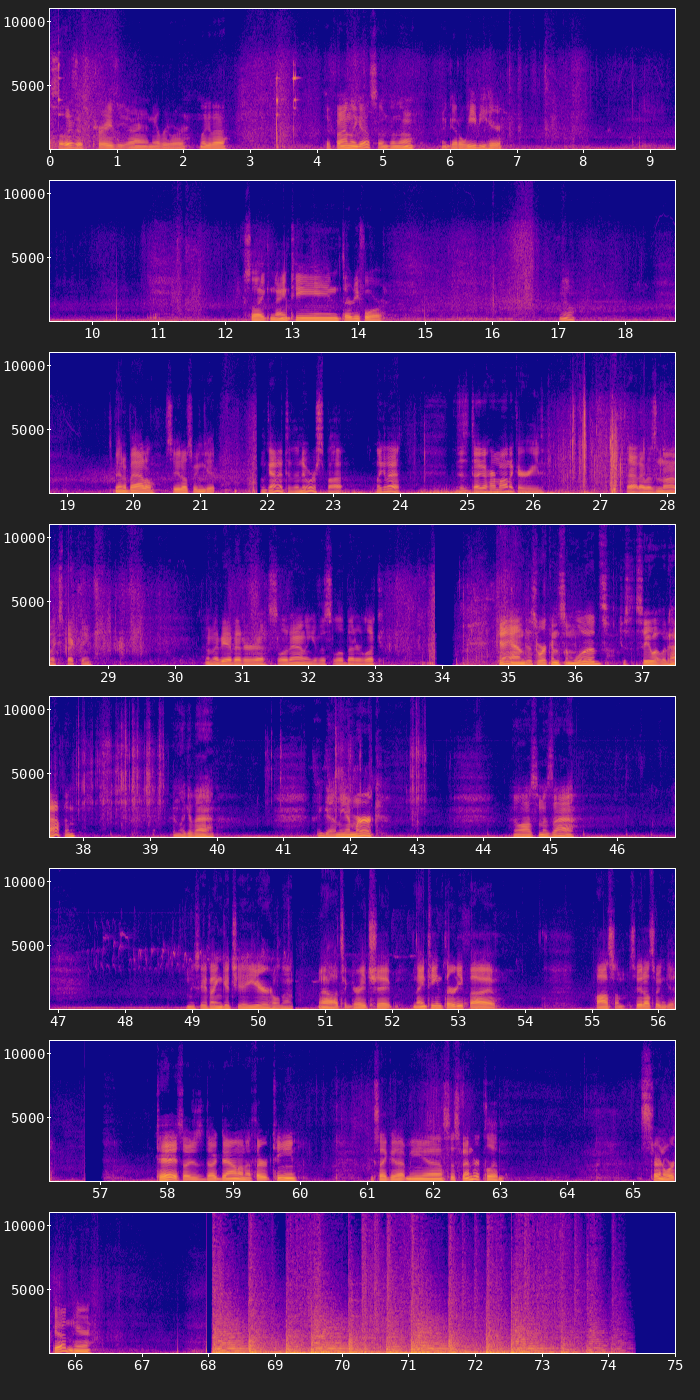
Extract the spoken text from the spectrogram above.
So there's just crazy iron everywhere. Look at that. I finally got something though. I got a wheatie here. Looks like 1934. Yeah. It's been a battle. See what else we can get. I'm kind of to the newer spot. Look at that. I just dug a harmonica reed. That I was not expecting. Well, maybe I better uh, slow down and give this a little better look. Okay, I'm just working some woods just to see what would happen. And look at that. They got me a Merc. How awesome is that? Let me see if I can get you a year. Hold on. Wow, that's a great shape. 1935. Awesome. See what else we can get. Okay, so I just dug down on a 13. Looks like I got me a suspender clip. It's starting to work out in here.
